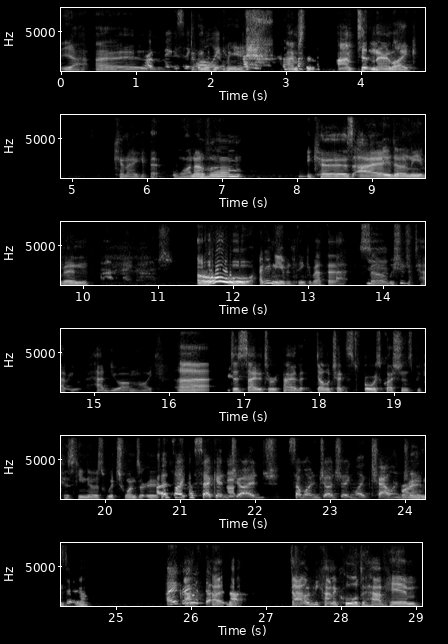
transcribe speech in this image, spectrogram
yeah You're uh, amazing, don't Molly. i'm sit- i'm sitting there like can i get one of them because i don't even Oh my gosh. Oh, I didn't even think about that. So Mhm. we should just have you had you on, Molly. Uh, decided to retire. The, double check the Star Wars questions because he knows which ones are. It's like a second Uh, judge, someone judging like challenges. Brian, yeah, I agree with that. uh, that that would be kind of cool to have him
